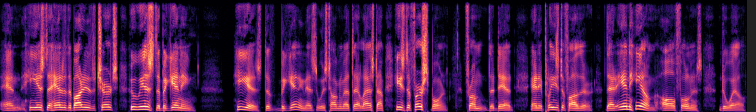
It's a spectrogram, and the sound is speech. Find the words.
And He is the head of the body of the church, who is the beginning. He is the beginning. As we was talking about that last time. He's the firstborn from the dead, and it pleased the Father that in Him all fullness dwell.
